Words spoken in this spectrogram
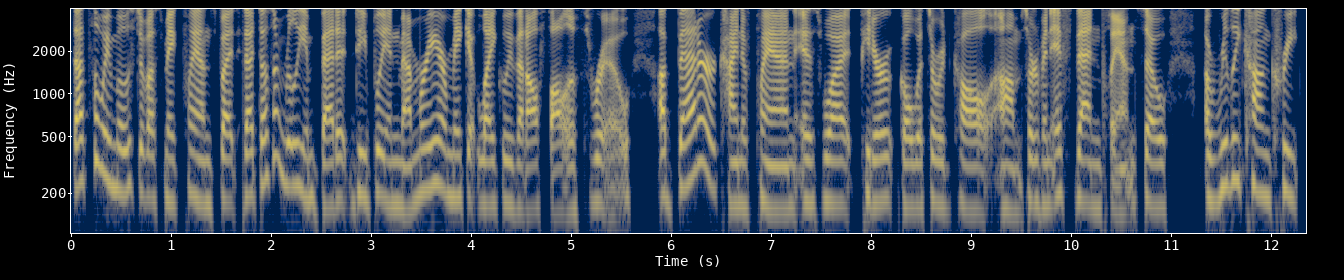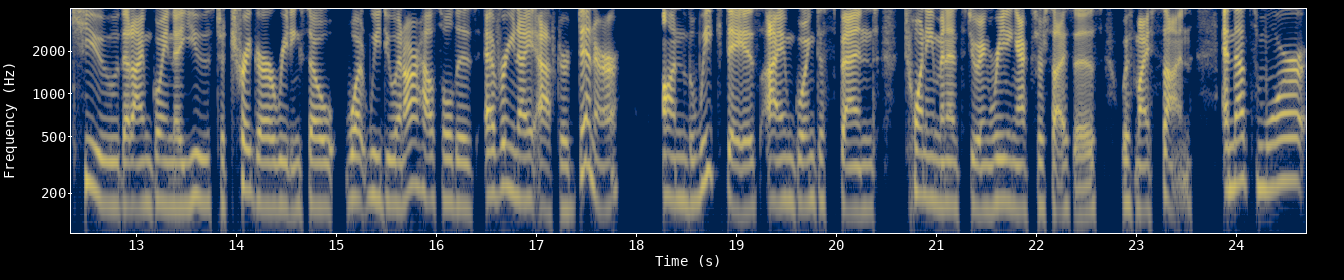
That's the way most of us make plans, but that doesn't really embed it deeply in memory or make it likely that I'll follow through. A better kind of plan is what Peter Gollwitzer would call um, sort of an if then plan. So a really concrete cue that I'm going to use to trigger a reading. So, what we do in our household is every night after dinner, on the weekdays, I am going to spend 20 minutes doing reading exercises with my son. And that's more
